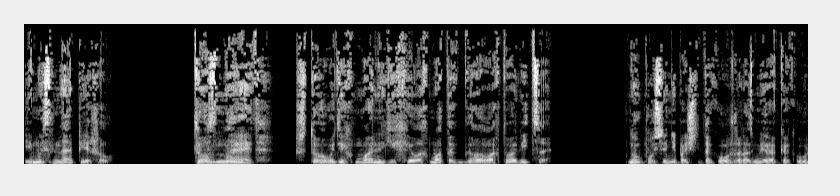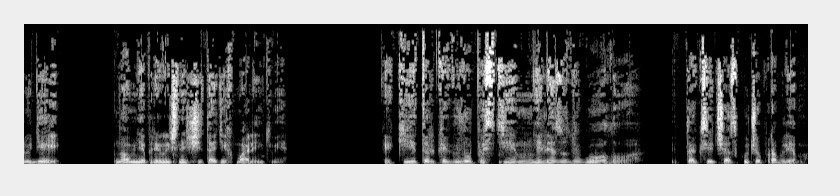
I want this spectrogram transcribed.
и мысленно опешил. Кто знает, что в этих маленьких и лохматых головах творится? Ну, пусть они почти такого же размера, как и у людей, но мне привычно считать их маленькими. Какие только глупости мне лезут в голову. И так сейчас куча проблем.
